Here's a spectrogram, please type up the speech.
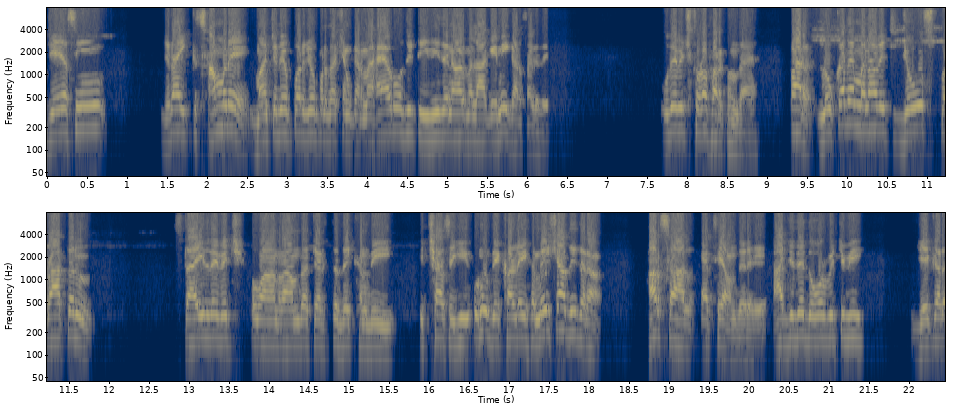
ਜੇ ਅਸੀਂ ਜਿਹੜਾ ਇੱਕ ਸਾਹਮਣੇ ਮੰਚ ਦੇ ਉੱਪਰ ਜੋ ਪ੍ਰਦਰਸ਼ਨ ਕਰਨਾ ਹੈ ਉਹ ਅਸੀਂ ਟੀਵੀ ਦੇ ਨਾਲ ਮਿਲਾ ਕੇ ਨਹੀਂ ਕਰ ਸਕਦੇ। ਉਹਦੇ ਵਿੱਚ ਥੋੜਾ ਫ਼ਰਕ ਹੁੰਦਾ ਹੈ। ਪਰ ਲੋਕਾਂ ਦੇ ਮਨਾਂ ਵਿੱਚ ਜੋ ਉਸ ਪੁਰਾਤਨ ਸਟਾਈਲ ਦੇ ਵਿੱਚ ਭਗਵਾਨ ਰਾਮ ਦਾ ਚਰਿੱਤਰ ਦੇਖਣ ਦੀ ਇੱਛਾ ਸੀਗੀ, ਉਹਨੂੰ ਦੇਖਣ ਲਈ ਹਮੇਸ਼ਾ ਦੀ ਤਰ੍ਹਾਂ ਹਰ ਸਾਲ ਇੱਥੇ ਆਉਂਦੇ ਰਹੇ। ਅੱਜ ਦੇ ਦੌਰ ਵਿੱਚ ਵੀ ਜੇਕਰ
